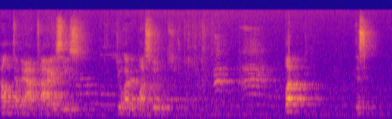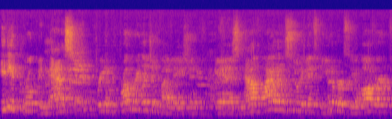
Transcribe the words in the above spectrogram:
helped to baptize these 200 plus students. But this idiot group in Madison, Freedom from Religion Foundation, is now filing suit against the University of Auburn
